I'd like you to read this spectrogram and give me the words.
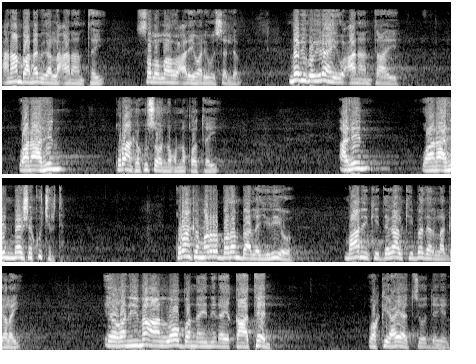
Canaan baa nabiga la canaantay sala allahu calayh waalih wasalam nabigoo ilaahay uu canaantaay waana arrin qur'aanka ku soo noqnoqotay arrin waana arrin meesha ku jirta qur-aanka marar badan baa la yidhioo maalinkii dagaalkii beder la galay ee khaniimo aan loo bannaynin ay qaateen waa kii aayaad soo degeen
